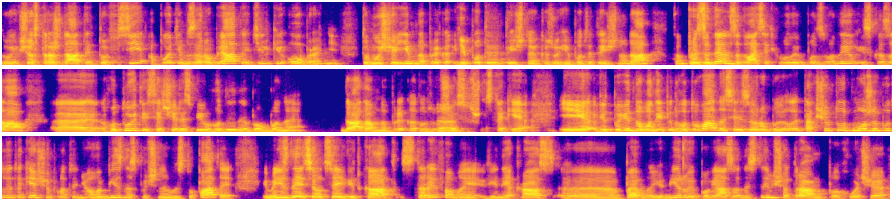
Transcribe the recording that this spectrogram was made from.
Ну, якщо страждати, то всі, а потім заробляти тільки обрані, тому що їм, наприклад, гіпотетично, я кажу гіпотетично, да там президент за 20 хвилин подзвонив і сказав: е, готуйтеся через півгодини бомбане. Да, там, наприклад, Так. щось, щось таке, і відповідно вони підготувалися і заробили. Так що тут може бути таке, що проти нього бізнес почне виступати, і мені здається, оцей відкат з тарифами він якраз е, певною мірою пов'язаний з тим, що Трамп хоче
